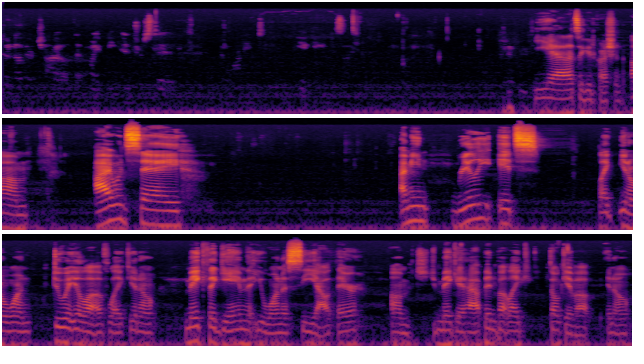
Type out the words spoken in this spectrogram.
to another child that might be interested in wanting to be a game designer? Yeah, that's a good question. Um, I would say, I mean, really, it's like you know, one, do what you love. Like you know, make the game that you want to see out there. Um, make it happen, but like, don't give up. You know,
